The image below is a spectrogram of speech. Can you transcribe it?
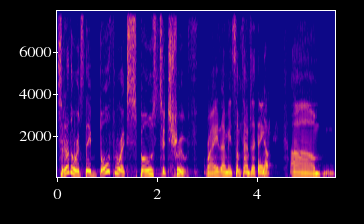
So in other words, they both were exposed to truth, right? I mean, sometimes I think. Um,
